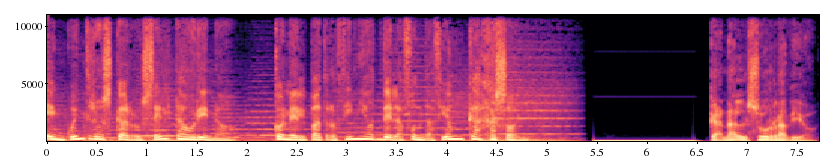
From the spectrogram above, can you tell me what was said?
Encuentros Carrusel Taurino, con el patrocinio de la Fundación Cajasol. Canal Sur Radio.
